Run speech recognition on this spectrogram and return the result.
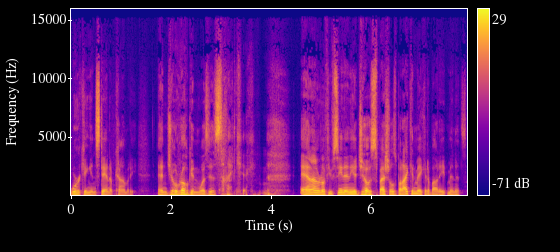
working in stand up comedy. And Joe Rogan was his sidekick. Mm-hmm. And I don't know if you've seen any of Joe's specials, but I can make it about eight minutes.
